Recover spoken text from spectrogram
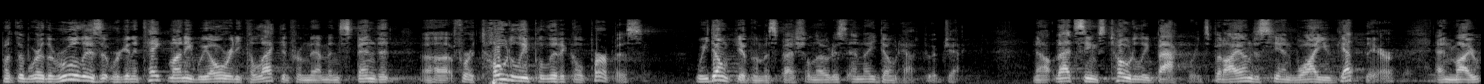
But the, where the rule is that we're going to take money we already collected from them and spend it uh, for a totally political purpose, we don't give them a special notice and they don't have to object. Now, that seems totally backwards, but I understand why you get there. And my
